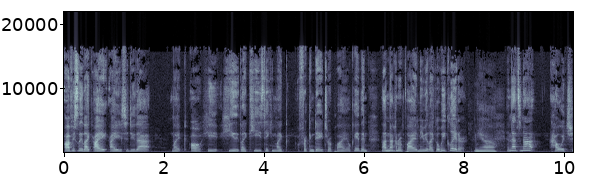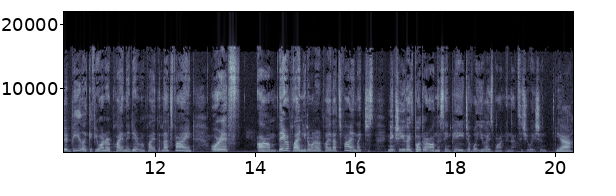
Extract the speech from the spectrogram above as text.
Obviously, like I I used to do that. Like oh he he like he's taking like a freaking day to reply. Okay, then I'm not gonna reply. Maybe like a week later. Yeah. And that's not how it should be. Like if you want to reply and they didn't reply, then that's fine. Or if um they reply and you don't want to reply, that's fine. Like just make sure you guys both are on the same page of what you guys want in that situation. Yeah.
